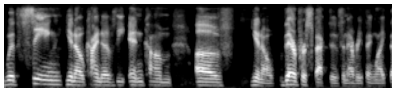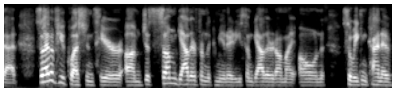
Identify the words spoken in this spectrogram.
with seeing, you know, kind of the income of you know their perspectives and everything like that so i have a few questions here um, just some gathered from the community some gathered on my own so we can kind of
